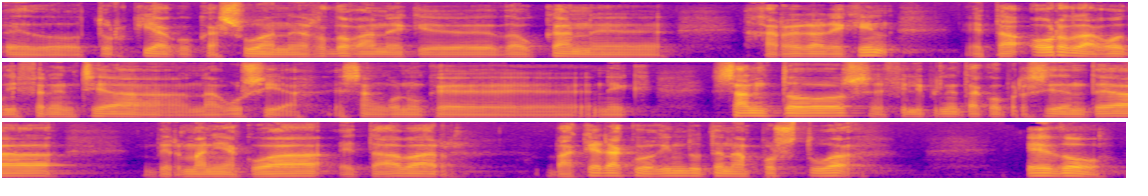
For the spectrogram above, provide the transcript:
edo Turkiako kasuan Erdoganek e, daukan jarrerarekin eta hor dago diferentzia nagusia esango nuke nik Santos, Filipinetako presidentea, Birmaniakoa eta abar bakerako egin duten apostua edo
